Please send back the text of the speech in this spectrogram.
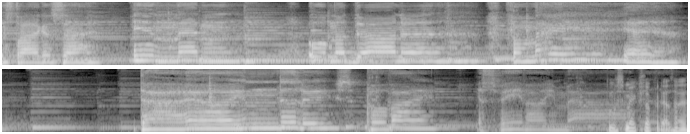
Den strækker sig ind natten Åbner dørene for mig ja, ja. Der er intet lys på vejen Jeg svæver i mørke Du må simpelthen ikke slukke for det, altså.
